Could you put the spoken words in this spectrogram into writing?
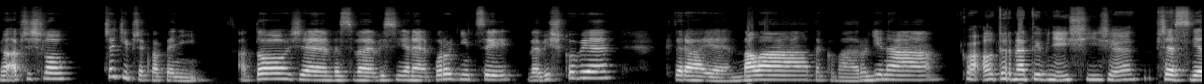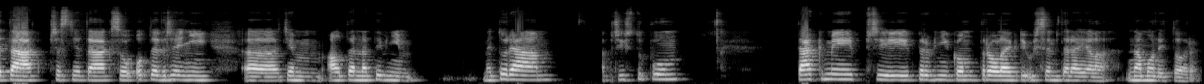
No a přišlo třetí překvapení. A to, že ve své vysněné porodnici ve Vyškově, která je malá, taková rodina, Taková alternativnější, že? Přesně tak, přesně tak. Jsou otevření uh, těm alternativním metodám a přístupům. Tak mi při první kontrole, kdy už jsem teda jela na monitor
